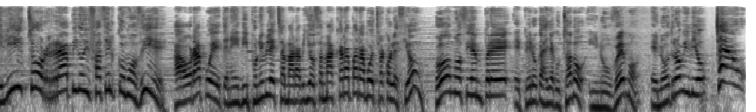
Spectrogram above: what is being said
Y listo, rápido y fácil como os dije. Ahora pues tenéis disponible esta maravillosa máscara para vuestra colección. Como siempre, espero que os haya gustado y nos vemos en otro vídeo. ¡Chao!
